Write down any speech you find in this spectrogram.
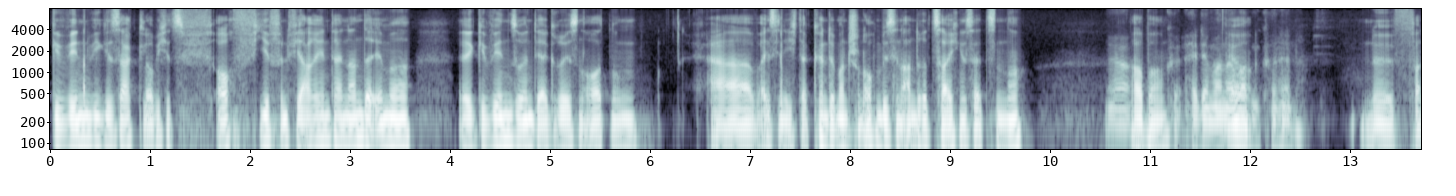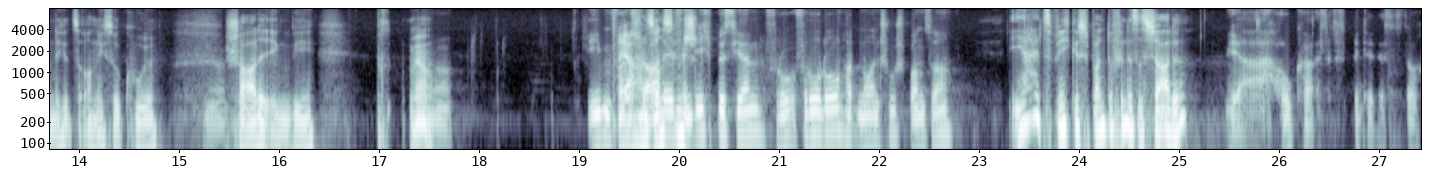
Gewinn, wie gesagt, glaube ich, jetzt auch vier, fünf Jahre hintereinander immer äh, Gewinn, so in der Größenordnung. Ja, weiß ich nicht, da könnte man schon auch ein bisschen andere Zeichen setzen, ne? Ja, Aber hätte man ja. erwarten können. nö, fand ich jetzt auch nicht so cool. Ja. Schade irgendwie. Ja. Ja. Ebenfalls Ja, schade, finde ich ein bisschen. Fro Frodo hat einen neuen Schuhsponsor. ja, jetzt bin ich gespannt, du findest es schade? Ja, Hoka, also das bitte, das ist doch.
